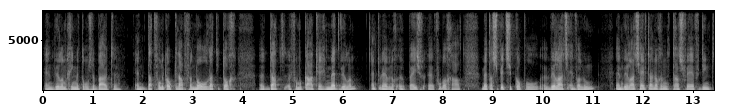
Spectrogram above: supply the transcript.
En Willem ging met ons naar buiten. En dat vond ik ook knap van Nol, dat hij toch eh, dat voor elkaar kreeg met Willem. En toen hebben we nog Europees voetbal gehaald. Met als spitsenkoppel Willards en Walloon. En Willards heeft daar nog een transfer verdiend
